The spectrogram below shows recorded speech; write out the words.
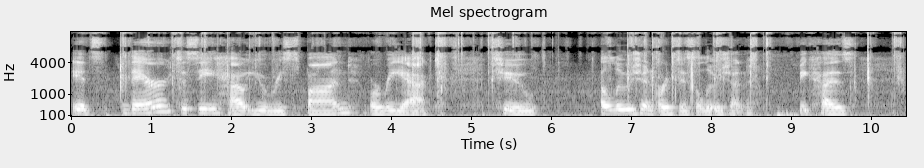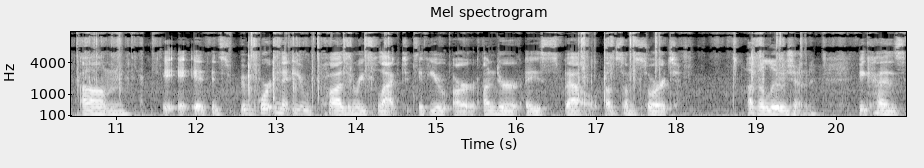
it's there to see how you respond or react to illusion or disillusion. Because um, it, it, it's important that you pause and reflect if you are under a spell of some sort of illusion because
